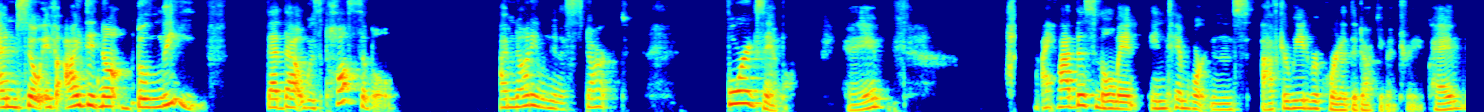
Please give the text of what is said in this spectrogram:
And so, if I did not believe that that was possible, I'm not even going to start. For example, okay, I had this moment in Tim Hortons after we had recorded the documentary. Okay.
